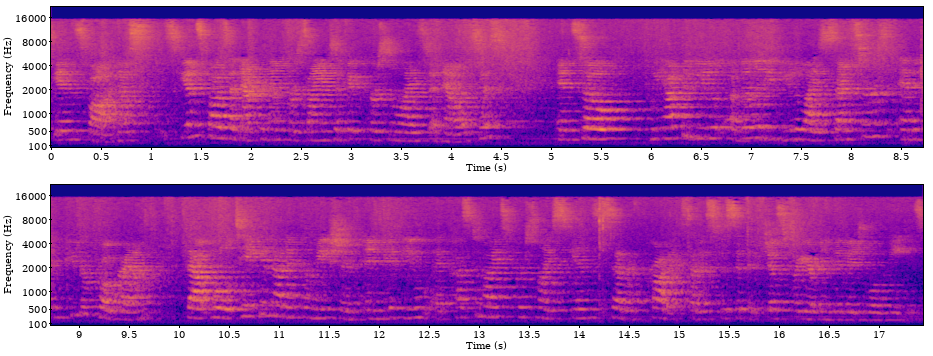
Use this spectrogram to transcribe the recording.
skin spa. Now, Skin Spa is an acronym for Scientific Personalized Analysis. And so we have the ability to utilize sensors and a computer program that will take in that information and give you a customized, personalized skin set of products that is specific just for your individual needs.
